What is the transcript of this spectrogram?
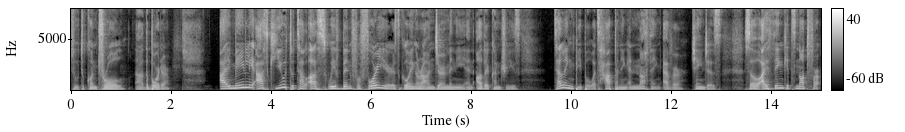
to, to control uh, the border. I mainly ask you to tell us. We've been for four years going around Germany and other countries telling people what's happening, and nothing ever changes. So I think it's not for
